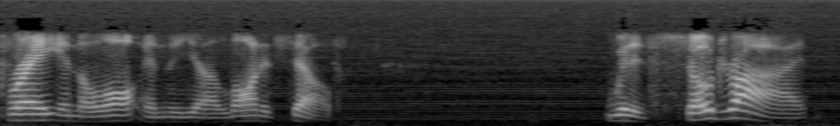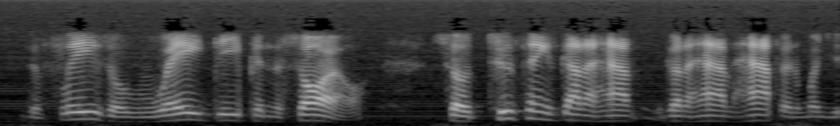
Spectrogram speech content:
spray in the lawn in the uh, lawn itself. When it's so dry, the fleas are way deep in the soil. So two things got to have going to have happen when you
